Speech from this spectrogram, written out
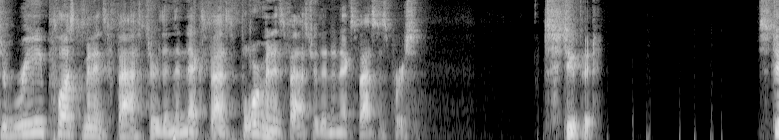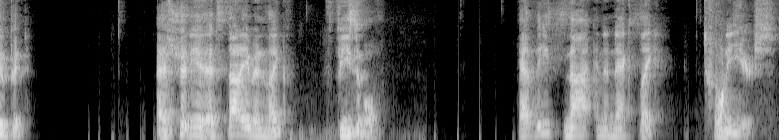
three plus minutes faster than the next fast, four minutes faster than the next fastest person. Stupid. Stupid. It shouldn't. It's not even like feasible. At least not in the next like twenty years.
